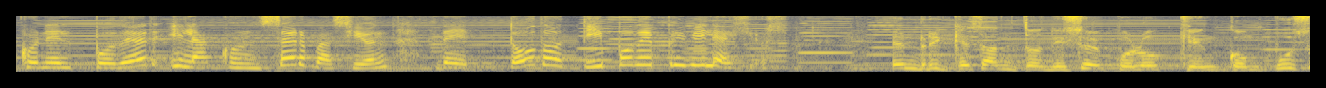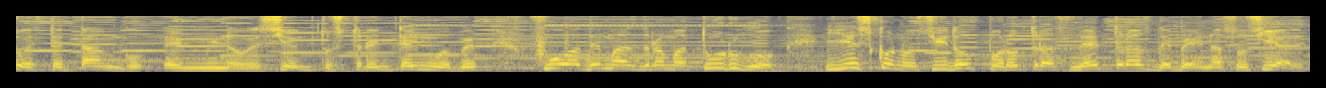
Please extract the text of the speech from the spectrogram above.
con el poder y la conservación de todo tipo de privilegios. Enrique Santos Discépolo, quien compuso este tango en 1939, fue además dramaturgo y es conocido por otras letras de vena social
